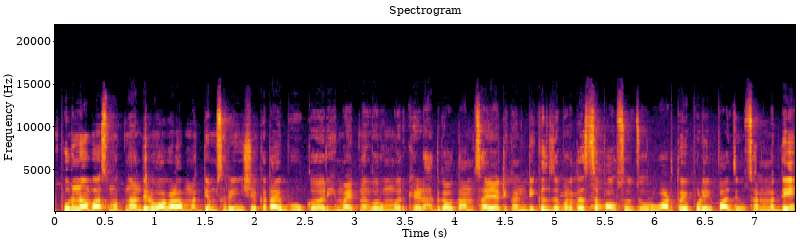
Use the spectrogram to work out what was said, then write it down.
पूर्णा बासमत नांदेड वागाळा मध्यम सरींची शेकताय. आहे भोकर हिमायतनगर उंबरखेड हातगाव तामसा या ठिकाणी देखील जबरदस्त पावसाचा जोर वाढतोय. पुढील पाच दिवसांमध्ये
